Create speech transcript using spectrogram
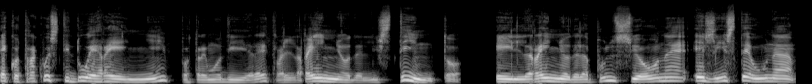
Ecco, tra questi due regni, potremmo dire, tra il regno dell'istinto e il regno della pulsione, esiste una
